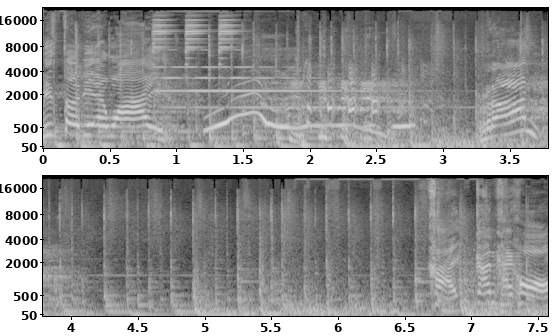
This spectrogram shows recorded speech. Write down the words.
มิสเตอร์ DIY ร้าน ขายการขายของ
